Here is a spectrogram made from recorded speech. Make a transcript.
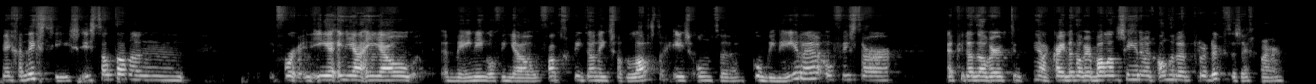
veganistisch. Is dat dan een, voor in, in, in jouw mening of in jouw vakgebied dan iets wat lastig is om te combineren? Of is daar, heb je dat alweer ja, kan je dat alweer balanceren met andere producten, zeg maar?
